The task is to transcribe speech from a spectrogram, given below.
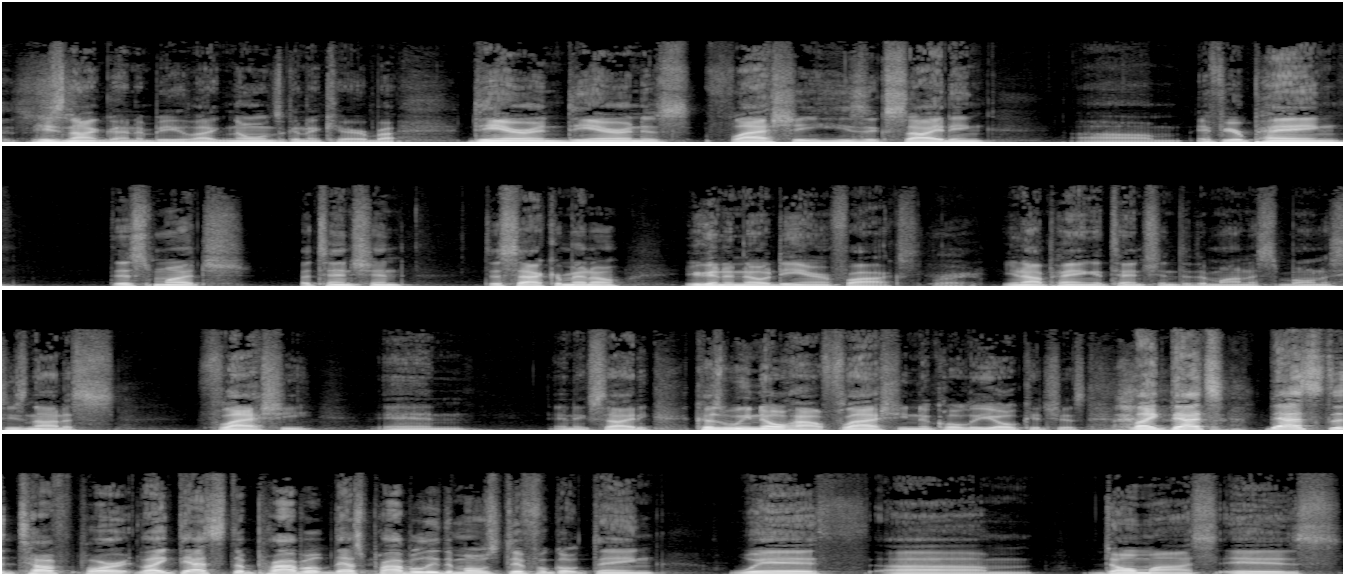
it's He's not going to be like no one's going to care about. De'Aaron, De'Aaron is flashy. He's exciting. Um, if you're paying this much attention to Sacramento, you're going to know De'Aaron Fox. Right. You're not paying attention to Domantas Sabonis. He's not as flashy and and exciting because we know how flashy Nikola Jokic is. Like that's that's the tough part. Like that's the probably that's probably the most difficult thing with um, Domas is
